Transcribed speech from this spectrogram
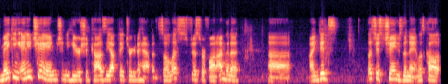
making any change in here should cause the update trigger to happen. So let's just for fun, I'm gonna, uh, I did, let's just change the name. Let's call it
